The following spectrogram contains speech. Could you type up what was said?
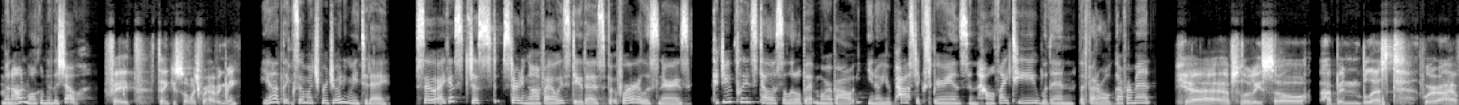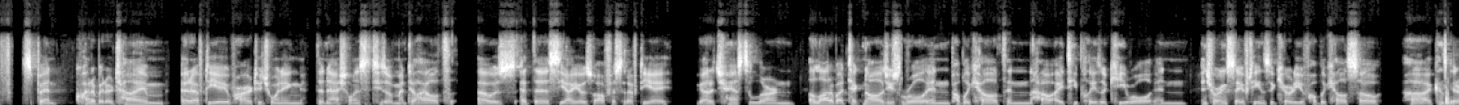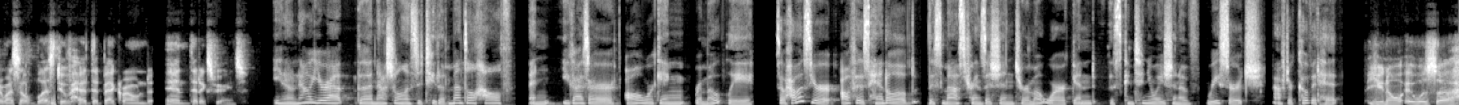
Mannan, welcome to the show. Faith, thank you so much for having me. Yeah, thanks so much for joining me today. So, I guess just starting off, I always do this, but for our listeners, could you please tell us a little bit more about, you know, your past experience in health IT within the federal government? Yeah, absolutely. So, I've been blessed where I have spent quite a bit of time at FDA prior to joining the National Institute of Mental Health. I was at the CIO's office at FDA. Got a chance to learn a lot about technology's role in public health and how IT plays a key role in ensuring safety and security of public health. So uh, I consider myself blessed to have had that background and that experience. You know, now you're at the National Institute of Mental Health and you guys are all working remotely. So, how has your office handled this mass transition to remote work and this continuation of research after COVID hit? You know, it was a,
